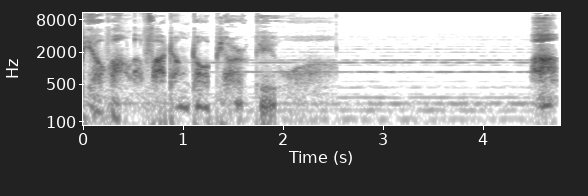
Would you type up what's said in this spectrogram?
别忘了发张照片给我啊。”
